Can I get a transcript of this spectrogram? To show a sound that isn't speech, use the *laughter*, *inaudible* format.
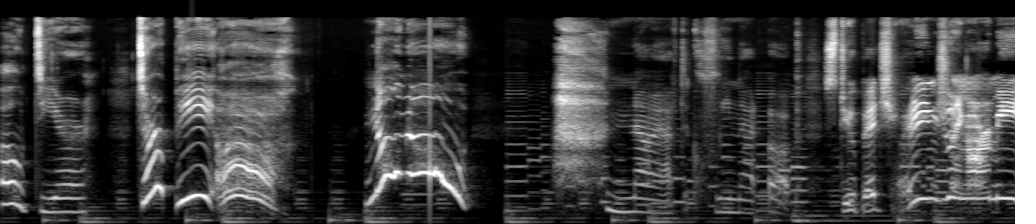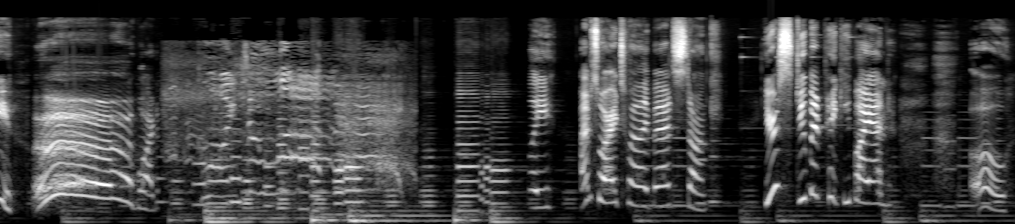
Oh dear. Derpy! Oh No, no! *sighs* now I have to clean that up. Stupid changeling army! Ugh! What? I'm sorry, Twilight, but it stunk. You're stupid, Pinkie Pie, and... Oh.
